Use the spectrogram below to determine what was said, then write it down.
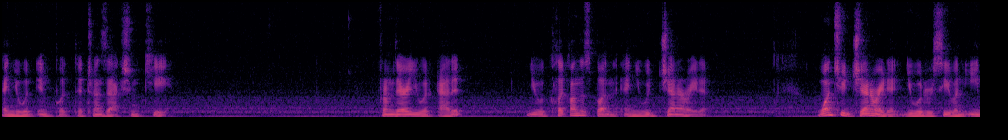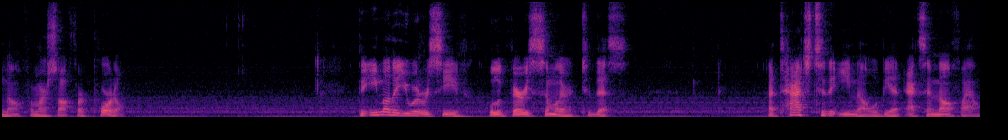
and you would input the transaction key. From there, you would add it. You would click on this button and you would generate it. Once you generate it, you would receive an email from our software portal. The email that you would receive will look very similar to this. Attached to the email will be an XML file.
